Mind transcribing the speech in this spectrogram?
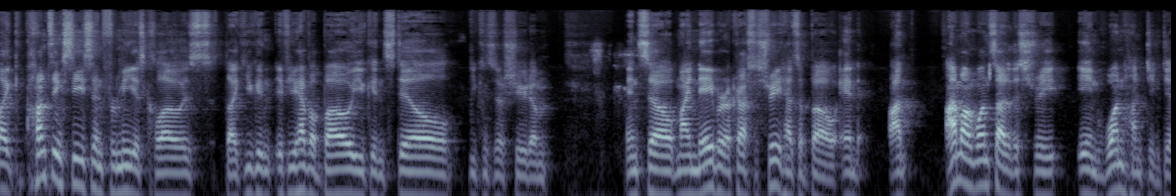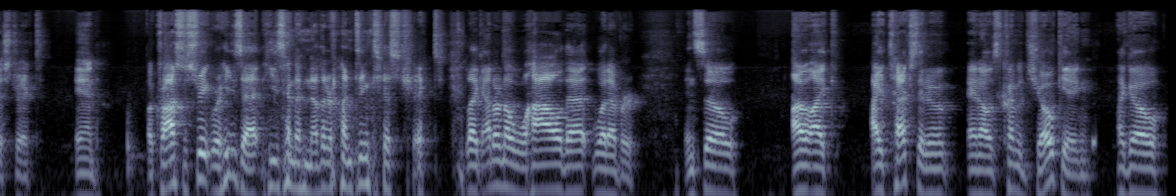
like hunting season for me is closed. Like, you can if you have a bow, you can still you can still shoot them. And so my neighbor across the street has a bow, and I'm I'm on one side of the street in one hunting district, and across the street where he's at, he's in another hunting district. Like I don't know how that whatever. And so I like I texted him and I was kind of joking. I go,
